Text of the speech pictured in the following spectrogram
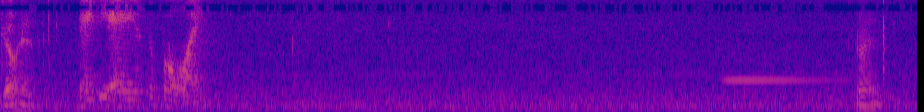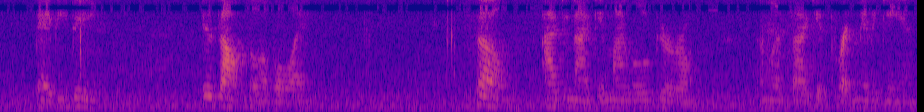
Go ahead. Baby A is a boy. Go ahead. Baby B is also a boy. So, I do not get my little girl unless I get pregnant again.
